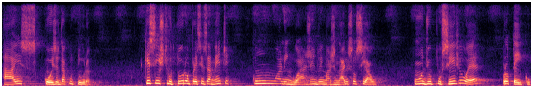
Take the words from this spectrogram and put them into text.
às coisas da cultura, que se estruturam precisamente com a linguagem do imaginário social, onde o possível é proteico,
